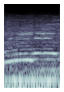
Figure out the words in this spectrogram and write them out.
All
